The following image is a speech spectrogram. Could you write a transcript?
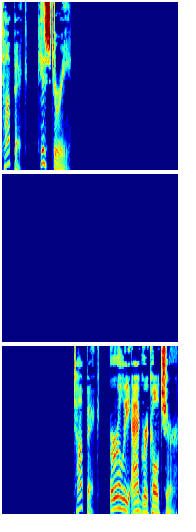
Topic History Early agriculture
